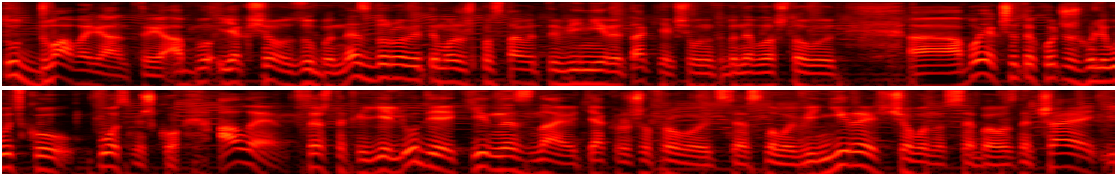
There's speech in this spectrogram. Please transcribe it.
Тут два варіанти. Або якщо зуби не здорові, ти можеш поставити вініри, так, якщо вони тебе не влаштовують. Або якщо ти хочеш голівудську посмішку. Але все ж таки є люди, які не знають, як розшифровується слово вініри, що воно себе означає і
